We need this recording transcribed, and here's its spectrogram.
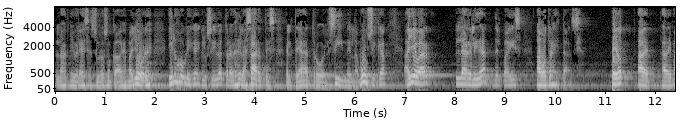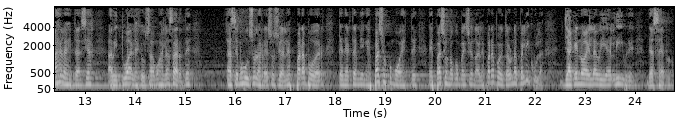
los niveles de censura son cada vez mayores y nos obliga inclusive a través de las artes, el teatro, el cine, la música, a llevar la realidad del país a otras instancias. Pero además de las instancias habituales que usamos en las artes, hacemos uso de las redes sociales para poder tener también espacios como este, espacios no convencionales para proyectar una película, ya que no hay la vía libre de hacerlo.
